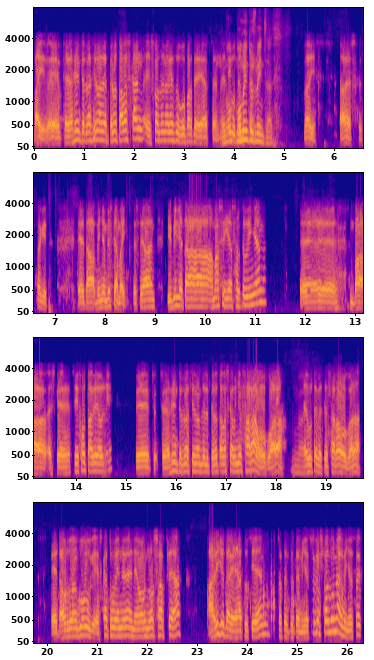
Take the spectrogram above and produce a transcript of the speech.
Bai, e, Federazio Internacional de Pelota Baskan eskaldunak ez dugu parte hartzen. Ez Mo- momentuz behintzat. Bai, a ber, ez dakit. Eta baina bestean bai. Bestean, 2000 eta amaseian sartu ginen, e, ba, eske CJB hori, e, Federazio Internacional de Pelota Baska baino zarragokoa da. Bai. E, urte bete zarragokoa da. Eta orduan guk eskatu genuen egon nor sartzea, harri jota geratu ziren, esaten zuten, baina zuek eskaldunak, baina zuek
